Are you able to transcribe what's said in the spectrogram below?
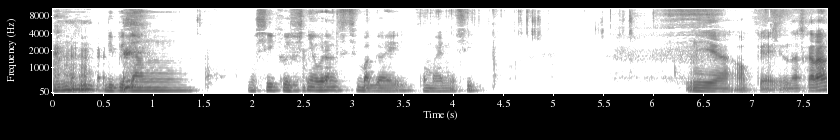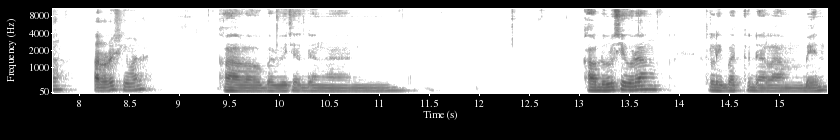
Di bidang musik khususnya orang sebagai pemain musik. Iya oke. Nah sekarang Pak Nuris gimana? Kalau berbicara dengan kalau dulu sih orang terlibat ke dalam band.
